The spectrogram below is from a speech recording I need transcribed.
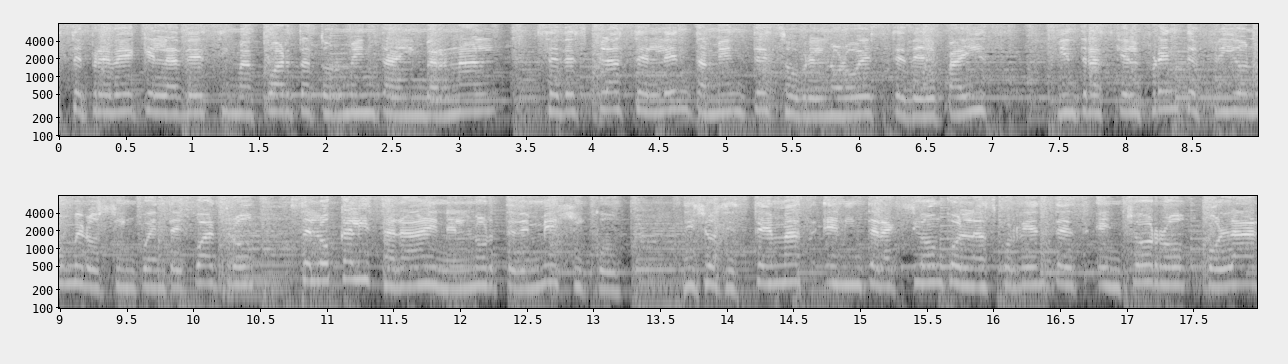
Se prevé que la décima cuarta tormenta invernal se desplace lentamente sobre el noroeste del país, mientras que el Frente Frío número 54 se localizará en el norte de México. Dichos sistemas, en interacción con las corrientes en chorro, polar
